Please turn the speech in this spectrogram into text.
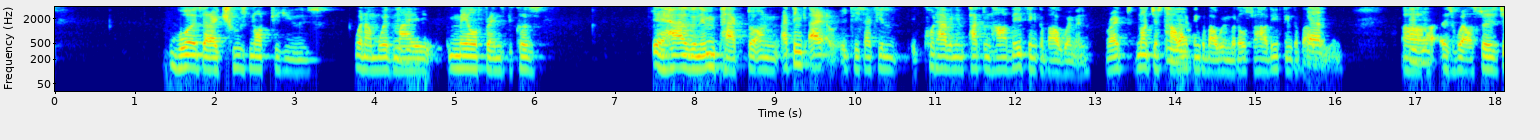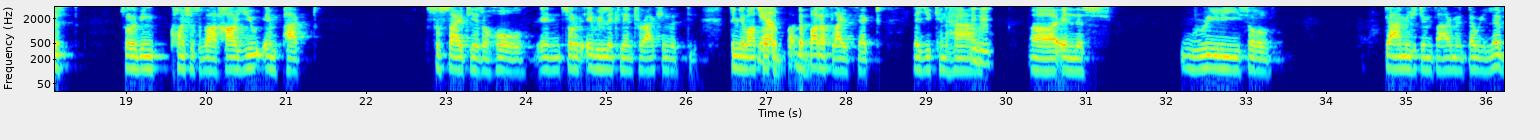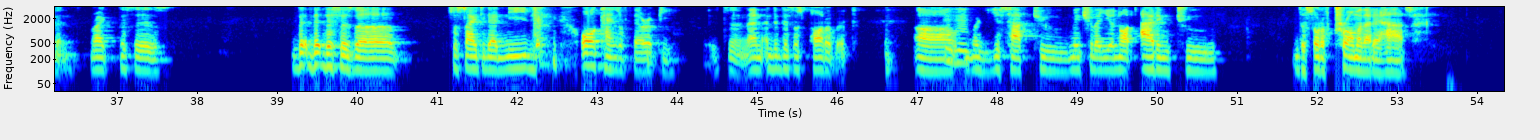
words that I choose not to use when I'm with my male friends because it has an impact on I think I at least I feel it could have an impact on how they think about women, right? Not just how I think about women, but also how they think about Yeah. women uh, as well. So it's just sort of being conscious about how you impact society as a whole in sort of every little interaction that thinking about sort of the, butterfly effect that you can have Mhm. uh, in this really sort of damaged environment that we live in right this is th- th- this is a society that needs all kinds of therapy it's, and, and this is part of it uh, Mhm. but you just have to make sure that you're not adding to the sort of trauma that it has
